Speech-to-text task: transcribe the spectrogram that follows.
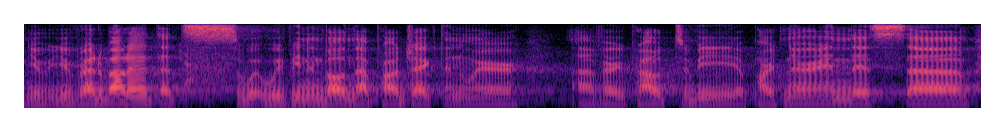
you've, you've, read about it. That's yeah. We've been involved in that project and we're uh, very proud to be a partner in this uh,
